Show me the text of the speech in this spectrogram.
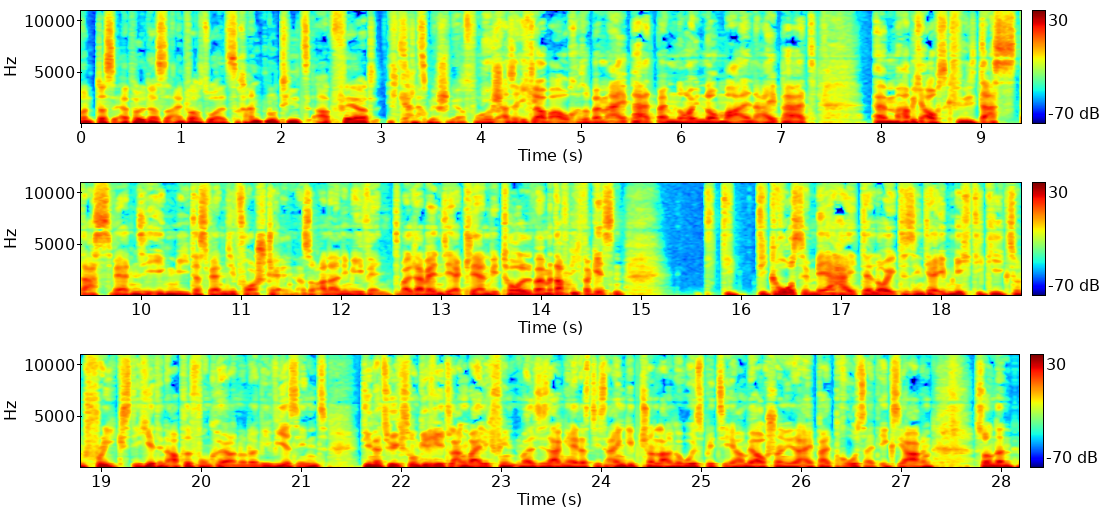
Und dass Apple das einfach so als Randnotiz abfährt, ich kann es mir schwer vorstellen. Nee, also ich glaube auch. Also beim iPad, beim neuen normalen iPad, ähm, habe ich auch das Gefühl, das, das werden sie irgendwie, das werden sie vorstellen, also an einem Event, weil da werden sie erklären, wie toll, weil man darf nicht vergessen, die, die große Mehrheit der Leute sind ja eben nicht die Geeks und Freaks, die hier den Apfelfunk hören oder wie wir sind, die natürlich so ein Gerät langweilig finden, weil sie sagen, hey, das Design gibt schon lange, USB-C haben wir auch schon in der iPad Pro seit x Jahren, sondern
